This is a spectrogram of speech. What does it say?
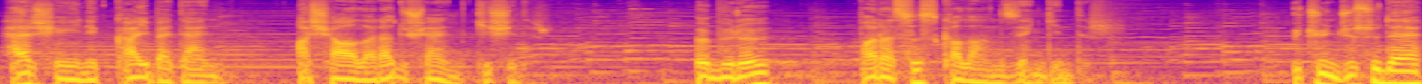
her şeyini kaybeden, aşağılara düşen kişidir. Öbürü parasız kalan zengindir. Üçüncüsü de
